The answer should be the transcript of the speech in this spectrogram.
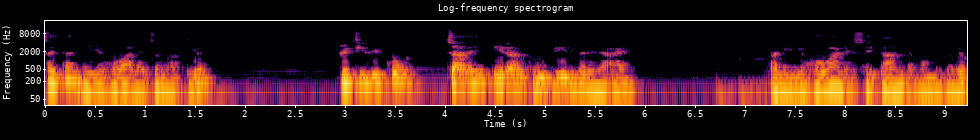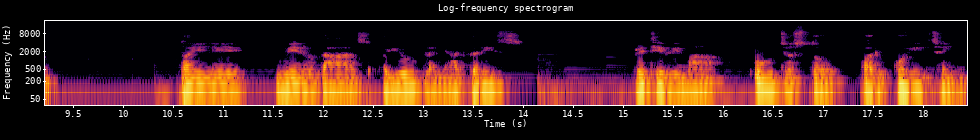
सैतानले यहोवालाई जवाफ दियो पृथ्वीको चारैतिर घुमफिर गरेर आए अनि यहोवाले सैतानलाई भन्नुभयो तैँले मेरो दास अयुबलाई याद गरिस् पृथ्वीमा ऊ जस्तो अरू कोही छैन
